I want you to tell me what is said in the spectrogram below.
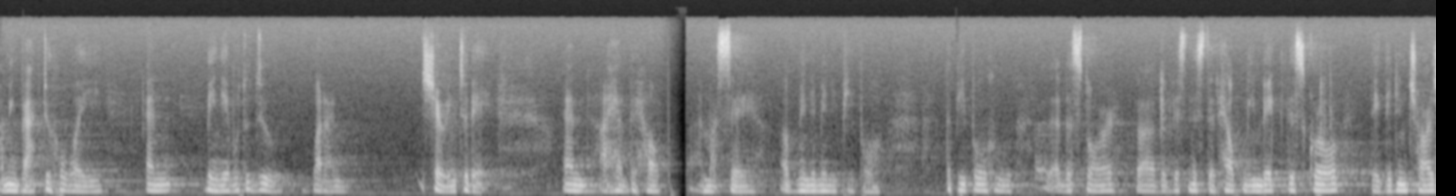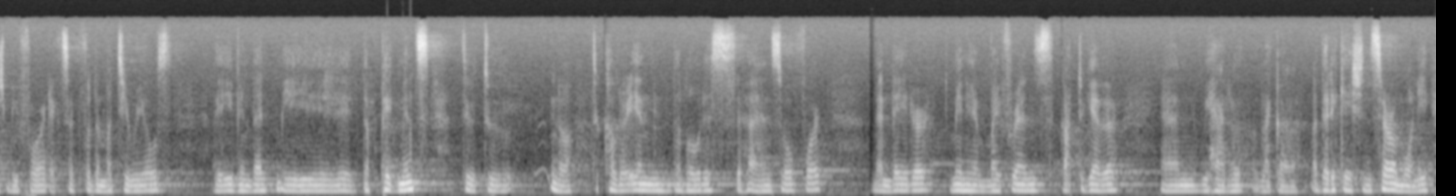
coming back to Hawaii and being able to do what I'm sharing today. And I had the help, I must say, of many, many people. The people who, uh, the store, uh, the business that helped me make this scroll, they didn't charge me for it except for the materials. They even lent me the pigments to, to, you know, to color in the lotus and so forth. Then later, many of my friends got together and we had a, like a, a dedication ceremony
